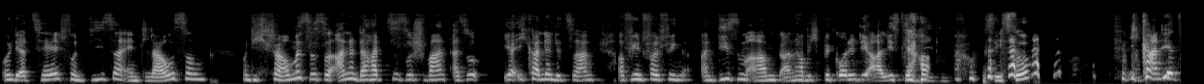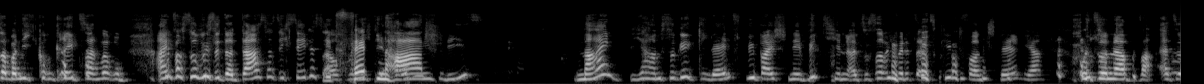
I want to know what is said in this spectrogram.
und erzählt von dieser Entlausung. Und ich schaue mir das so an und da hat sie so schwan, also ja, ich kann ja nicht sagen, auf jeden Fall fing an diesem Abend an, habe ich begonnen, die Alice zu Ja. lieben. Siehst du? Ich kann jetzt aber nicht konkret sagen, warum. Einfach so, wie sie da da saß. Ich sehe das Mit auch, wenn ich die fetten Haaren. Augen schließe. Nein, die haben so geglänzt wie bei Schneewittchen. Also so habe ich mir das als Kind vorgestellt, ja. Und so einer, also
